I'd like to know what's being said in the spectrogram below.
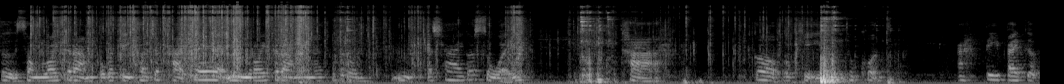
เออสองร้อยกรัม ปกติเขาจะขายแค่หนึ่งร้อยกรัมนะทุกคนกระชายก็สวยขาก็โอเคเลยทุกคน อะตีไปเกือบ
